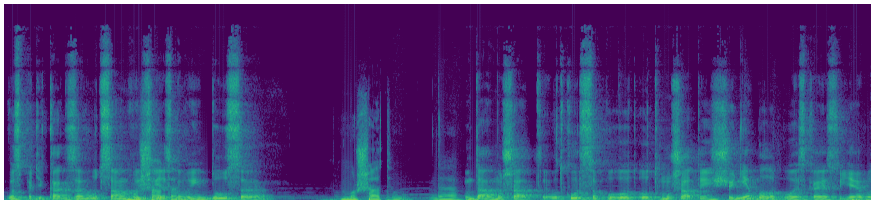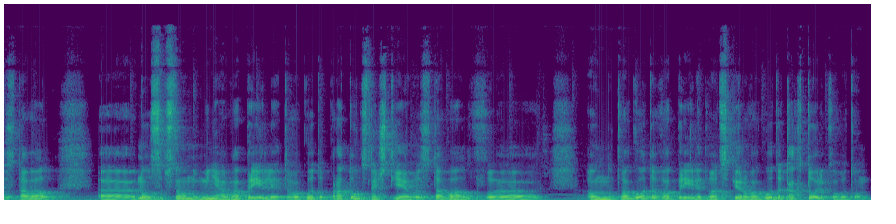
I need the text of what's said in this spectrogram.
Господи, как зовут самого Гушата. известного индуса? Мушат. Да. Да, Мушат. Вот курса от, от Мушата еще не было по СКС, я его сдавал, э, ну, собственно, он у меня в апреле этого года протук, значит, я его сдавал в, он на два года, в апреле 21 года, как только вот он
